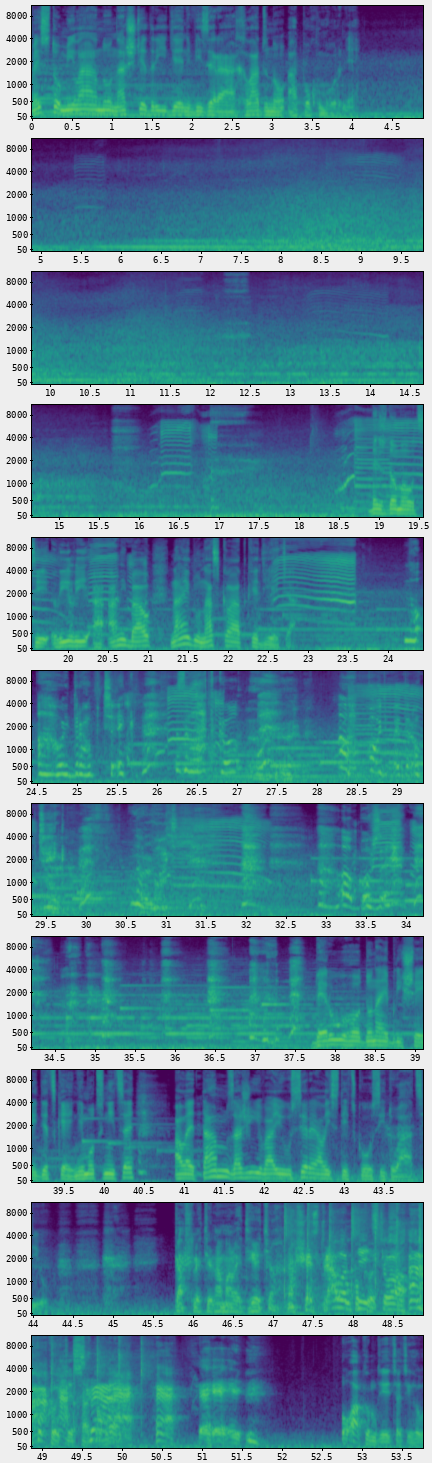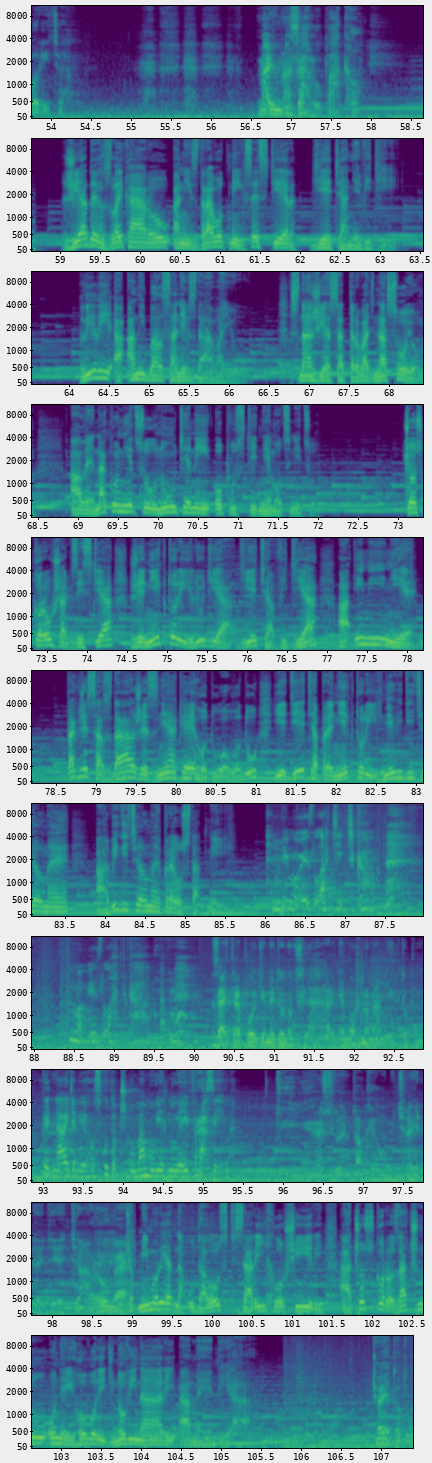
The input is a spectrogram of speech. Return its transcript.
Mesto Miláno na štedrý deň vyzerá chladno a pochmúrne. Bezdomovci Lily a Anibal nájdu na skládke dieťa. No ahoj, Drobček. Zlatko. Oh, poďme, Drobček. No poď. O Bože. Berú ho do najbližšej detskej nemocnice, ale tam zažívajú surrealistickú situáciu. Kašlete na malé dieťa. Naše zdravotníctvo. Upokojte sa, dobre? Hej. O akom dieťati hovoríte? Majú nás za hlupákov. Žiaden z lekárov ani zdravotných sestier dieťa nevidí. Lily a Anibal sa nevzdávajú. Snažia sa trvať na svojom, ale nakoniec sú nútení opustiť nemocnicu. Čoskoro však zistia, že niektorí ľudia dieťa vidia a iní nie. Takže sa zdá, že z nejakého dôvodu je dieťa pre niektorých neviditeľné a viditeľné pre ostatných. Ty moje zlatíčko. Moje zlatko. Zajtra pôjdeme do nocľahárne, možno nám niekto pomôže. Keď nájdem jeho skutočnú mamu, jednu jej vrazím. Ty nie si len také obyčajné dieťa. Rube. Mimoriadna udalosť sa rýchlo šíri a čoskoro začnú o nej hovoriť novinári a médiá. Čo je to tu?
